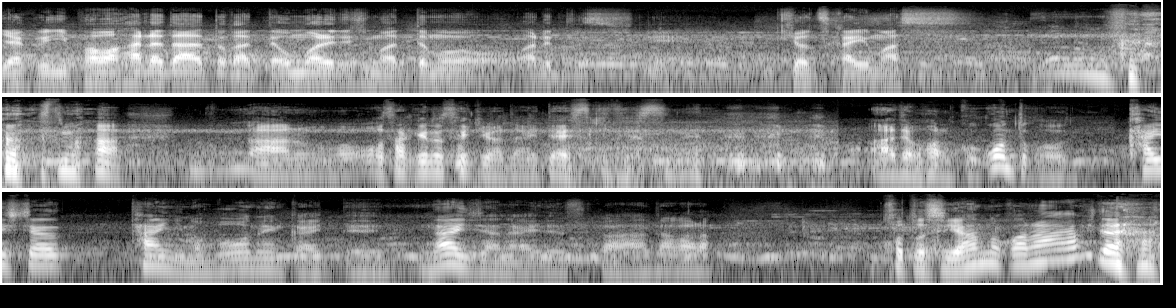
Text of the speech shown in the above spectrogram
逆にパワハラだとかって思われてしまってもあれですしね気を使います。まあ、あのお酒の席は大体好きですね。あでもほらここのとこ会社単位の忘年会ってないじゃないですか。だから今年やんのかな？みたいな。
